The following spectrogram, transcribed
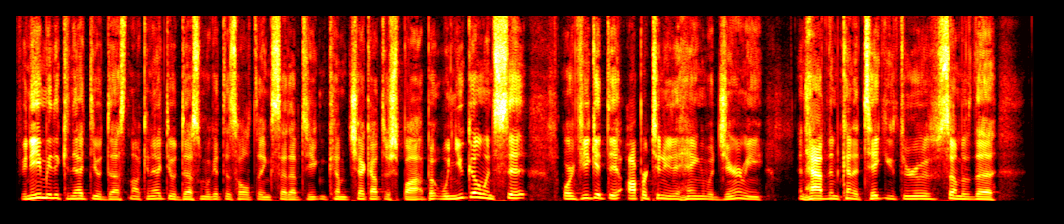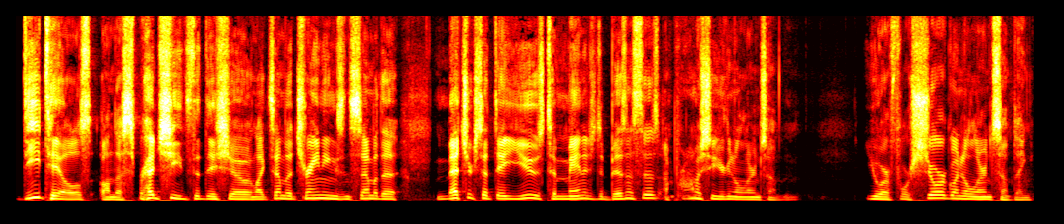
If you need me to connect you with Dustin, I'll connect you with Dustin. We'll get this whole thing set up so you can come check out their spot. But when you go and sit, or if you get the opportunity to hang with Jeremy and have them kind of take you through some of the details on the spreadsheets that they show and like some of the trainings and some of the metrics that they use to manage the businesses, I promise you, you're going to learn something. You are for sure going to learn something.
